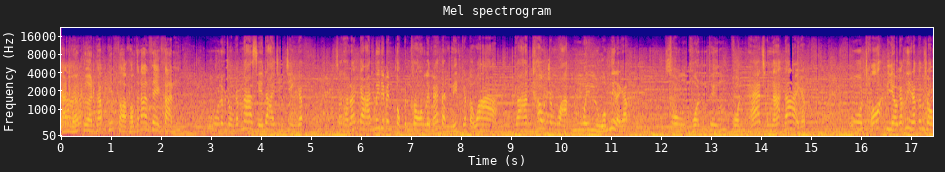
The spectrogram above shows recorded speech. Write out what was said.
การเหลือเกินครับพิษสอบของทางด้านเสกสรรโอ้ ท่านผู้ชมครับน่าเสียดายจริง ๆ ครับ สถานการณ์ไม่ได้เป็นตกเป็นรองเลยแม้แต่นิดครับแต่ว่าการเข้าจังหวะมวยหลวมนี่แหละครับ ส่งผลถึงผลแพ้ชนะได้ครับ โอ้เชาะเดียวครับนี่ครับท่านผู้ชม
